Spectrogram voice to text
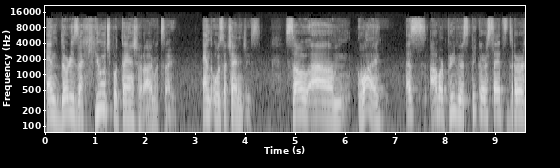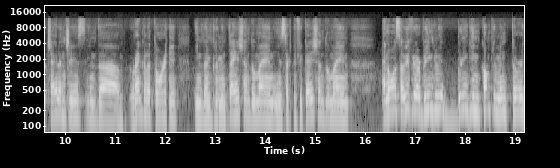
and there is a huge potential, I would say, and also challenges. So um, why? As our previous speaker said, there are challenges in the regulatory, in the implementation domain, in certification domain, and also if we are bringing, bringing complementary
